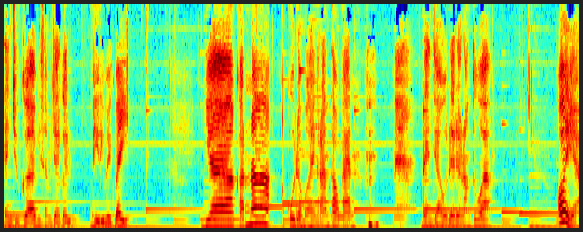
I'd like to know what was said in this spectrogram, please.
dan juga bisa menjaga diri baik-baik. Ya, karena aku udah mulai ngerantau kan. Iya,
